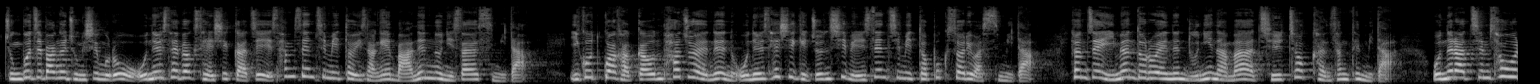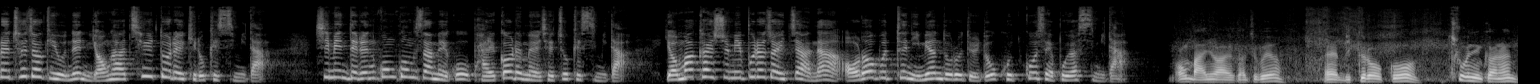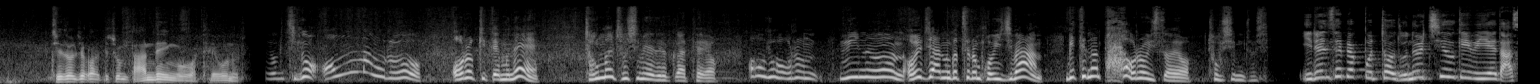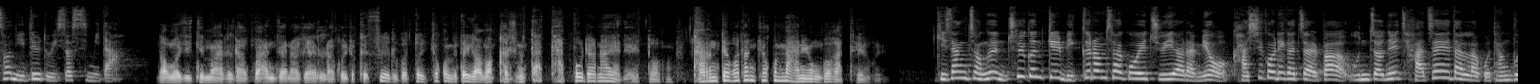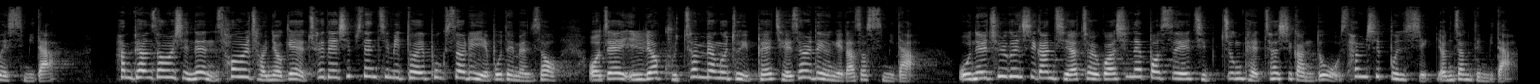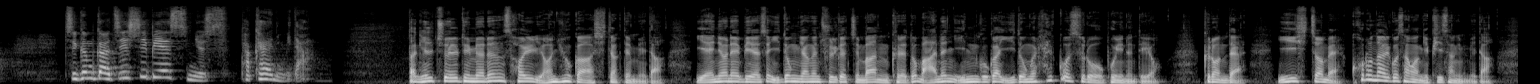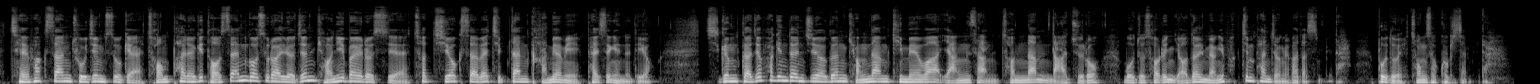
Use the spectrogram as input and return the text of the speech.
중부지방을 중심으로 오늘 새벽 3시까지 3cm 이상의 많은 눈이 쌓였습니다. 이곳과 가까운 파주에는 오늘 3시 기준 11cm 폭설이 왔습니다. 현재 이면도로에는 눈이 남아 질척한 상태입니다. 오늘 아침 서울의 최저 기온은 영하 7도를 기록했습니다. 시민들은 꽁꽁 싸매고 발걸음을 재촉했습니다. 염화칼슘이 뿌려져 있지 않아 얼어붙은 이면 도로들도 곳곳에 보였습니다. 너무 많이 와가지고요. 네, 미끄럽고 추우니까는 제설제가 좀 난데인 것 같아요 오늘. 여기 지금 엉망으로 얼었기 때문에 정말 조심해야 될 것 같아요. 어, 얼음 위는 얼지 않은 것처럼 보이지만 밑에는 다 얼어 있어요. 조심 조심. 이른 새벽부터 눈을 치우기 위해 나선 이들도 있었습니다. 넘어지지 말라고 안전하게 하려고 이렇게 쓰고 또 조금 더 염막하시면 다, 다 뿌려놔야 돼요 또 다른 때보다는 조금 많이 온 것 같아요 기상청은 출근길 미끄럼 사고에 주의하라며 가시거리가 짧아 운전을 자제해달라고 당부했습니다. 한편 서울시는 서울 전역에 최대 10cm의 폭설이 예보되면서 어제 인력 9,000명을 투입해 제설 대응에 나섰습니다. 오늘 출근 시간 지하철과 시내버스의 집중 배차 시간도 30분씩 연장됩니다. 지금까지 CBS 뉴스 박하연입니다. 딱 일주일 뒤면은 설 연휴가 시작됩니다. 예년에 비해서 이동량은 줄겠지만 그래도 많은 인구가 이동을 할 것으로 보이는데요. 그런데 이 시점에 코로나19 상황이 비상입니다. 재확산 조짐 속에 전파력이 더 센 것으로 알려진 변이 바이러스의 첫 지역사회 집단 감염이 발생했는데요. 지금까지 확인된 지역은 경남 김해와 양산, 전남 나주로 모두 38명이 확진 판정을 받았습니다. 보도에 정석호 기자입니다.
